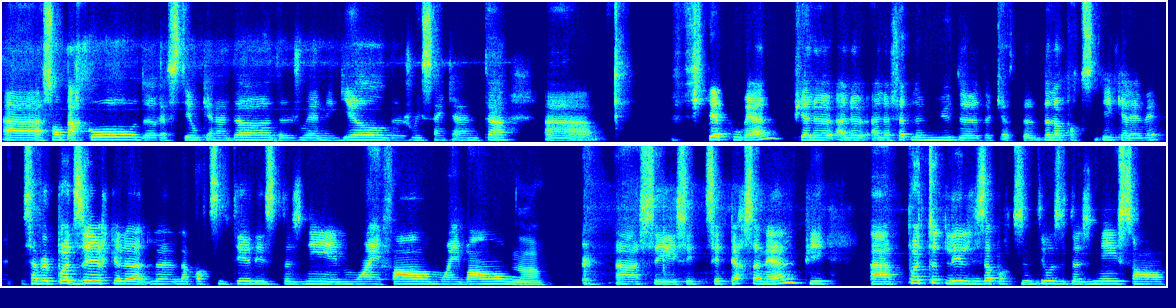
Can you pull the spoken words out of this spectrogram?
à son parcours de rester au Canada, de jouer à McGill, de jouer cinq ans en même temps, euh, fitait pour elle, puis elle a, fait le mieux de, de, l'opportunité qu'elle avait. Ça ne veut pas dire que l'opportunité des États-Unis est moins fort, moins bon. Non. Euh, c'est personnel, puis euh, pas toutes les, opportunités aux États-Unis sont,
